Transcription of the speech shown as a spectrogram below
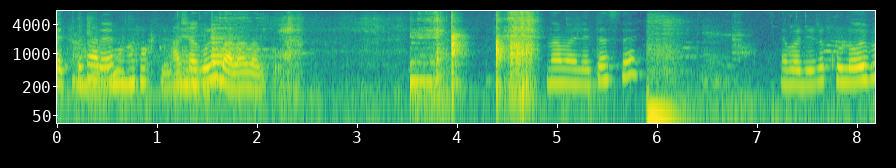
দেখতে পারেন। আশা করি ভালো লাগবে। নামাই লাইতেছে। এবার এটা খুলে হইব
